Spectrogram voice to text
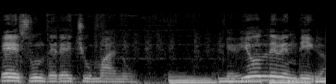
es un derecho humano. Que Dios le bendiga.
